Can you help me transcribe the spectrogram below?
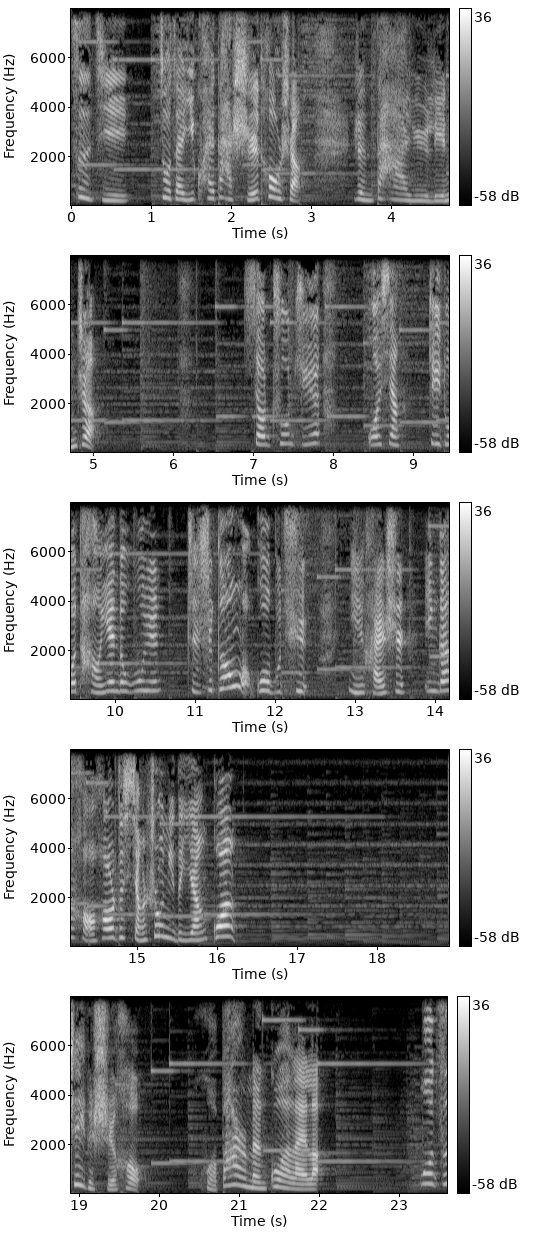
自己坐在一块大石头上，任大雨淋着。小雏菊，我想这朵讨厌的乌云只是跟我过不去，你还是应该好好的享受你的阳光。这个时候，伙伴儿们过来了。木子，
